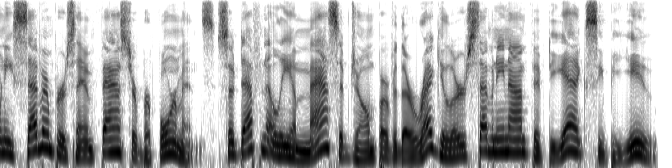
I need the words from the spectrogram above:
27% faster performance. So definitely a massive jump over their regular 7950X CPU.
